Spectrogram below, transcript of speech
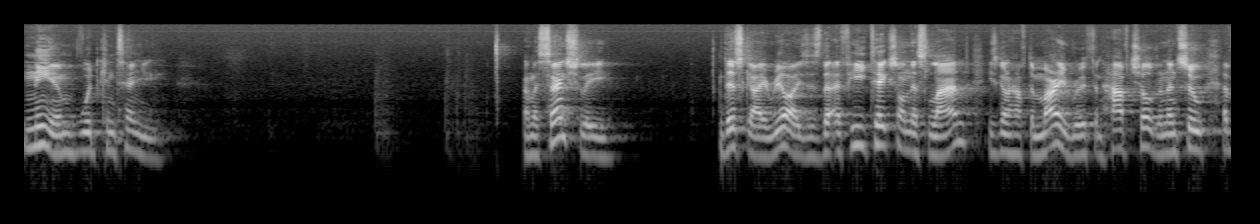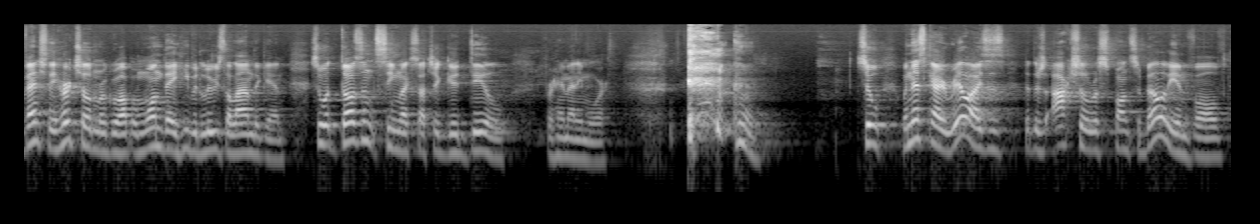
name would continue. And essentially, this guy realizes that if he takes on this land, he's going to have to marry Ruth and have children. And so eventually her children will grow up, and one day he would lose the land again. So it doesn't seem like such a good deal for him anymore. so when this guy realizes that there's actual responsibility involved,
